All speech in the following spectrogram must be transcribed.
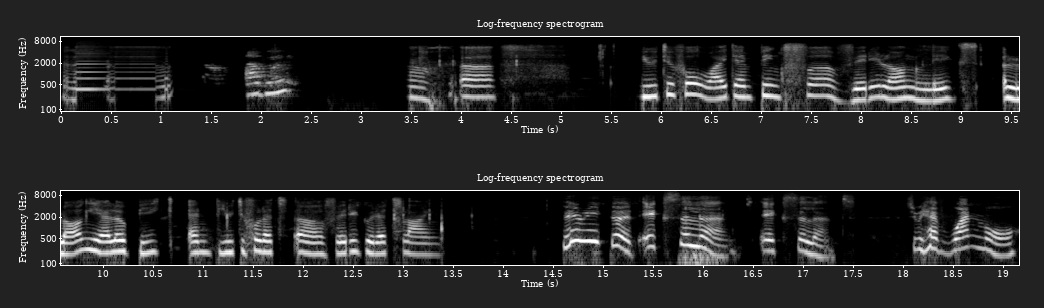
Hello. Abu? Oh, uh, beautiful white and pink fur, very long legs, a long yellow beak, and beautiful at uh, very good at flying. Very good. Excellent. Excellent. Should we have one more?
